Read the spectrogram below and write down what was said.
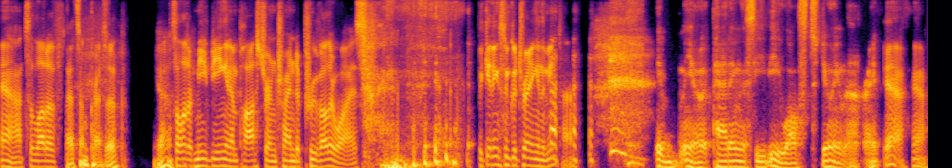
Yeah, it's a lot of. That's impressive. Yeah, it's a lot of me being an imposter and trying to prove otherwise. but getting some good training in the meantime. it, you know, padding the CV whilst doing that, right? Yeah, yeah.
